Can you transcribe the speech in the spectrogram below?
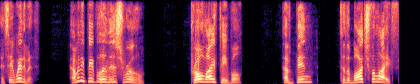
and say, wait a minute, how many people in this room, pro life people, have been to the March for Life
